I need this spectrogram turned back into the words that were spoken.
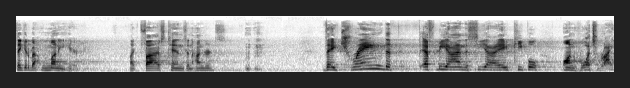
Thinking about money here, like fives, tens, and hundreds. they train the FBI and the CIA people on what's right.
